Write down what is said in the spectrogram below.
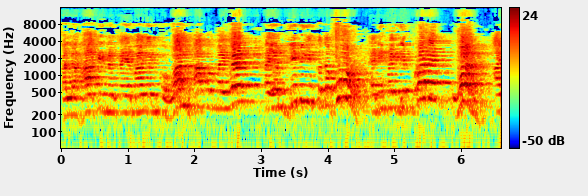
kalahati ng kayamanan ko, one half of my wealth, I am giving it to the poor. And if I defraud one, I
